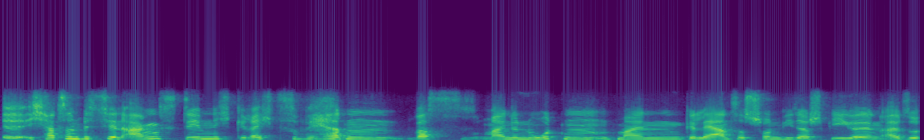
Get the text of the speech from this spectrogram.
ich hatte ein bisschen Angst, dem nicht gerecht zu werden, was meine Noten und mein Gelerntes schon widerspiegeln. Also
